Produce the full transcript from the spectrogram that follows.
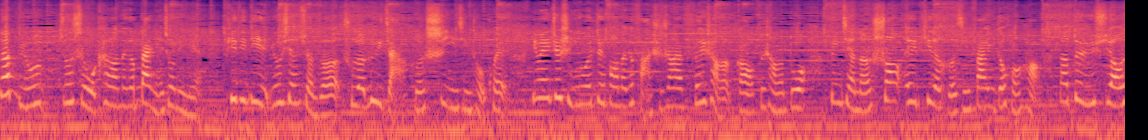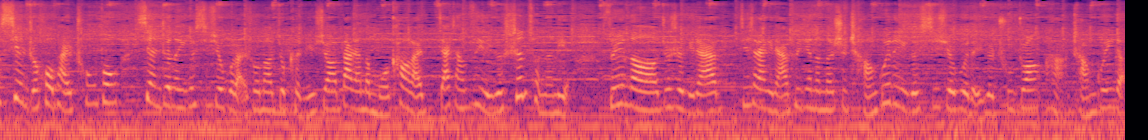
那比如就是我看到那个半年秀里面，PDD 优先选择出了绿甲和适应性头盔，因为这是因为对方那个法师伤害非常的高，非常的多，并且呢双 AP 的核心发育都很好。那对于需要限制后排冲锋陷阵的一个吸血鬼来说呢，就肯定需要大量的魔抗来加强自己的一个生存能力。所以呢，就是给大家接下来给大家推荐的呢是常规的一个吸血鬼的一个出装哈，常规的，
